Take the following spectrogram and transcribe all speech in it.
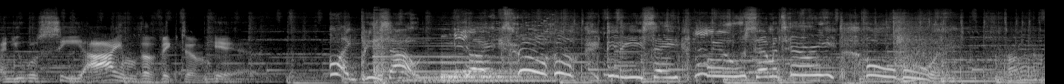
and you will see I'm the victim here. Like, peace out. Yikes! Did he say new cemetery? Oh boy.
